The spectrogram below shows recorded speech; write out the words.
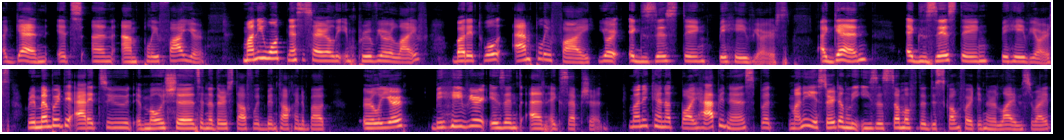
Again, it's an amplifier. Money won't necessarily improve your life, but it will amplify your existing behaviors. Again, existing behaviors. Remember the attitude, emotions, and other stuff we've been talking about earlier? Behavior isn't an exception. Money cannot buy happiness, but money certainly eases some of the discomfort in our lives, right?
